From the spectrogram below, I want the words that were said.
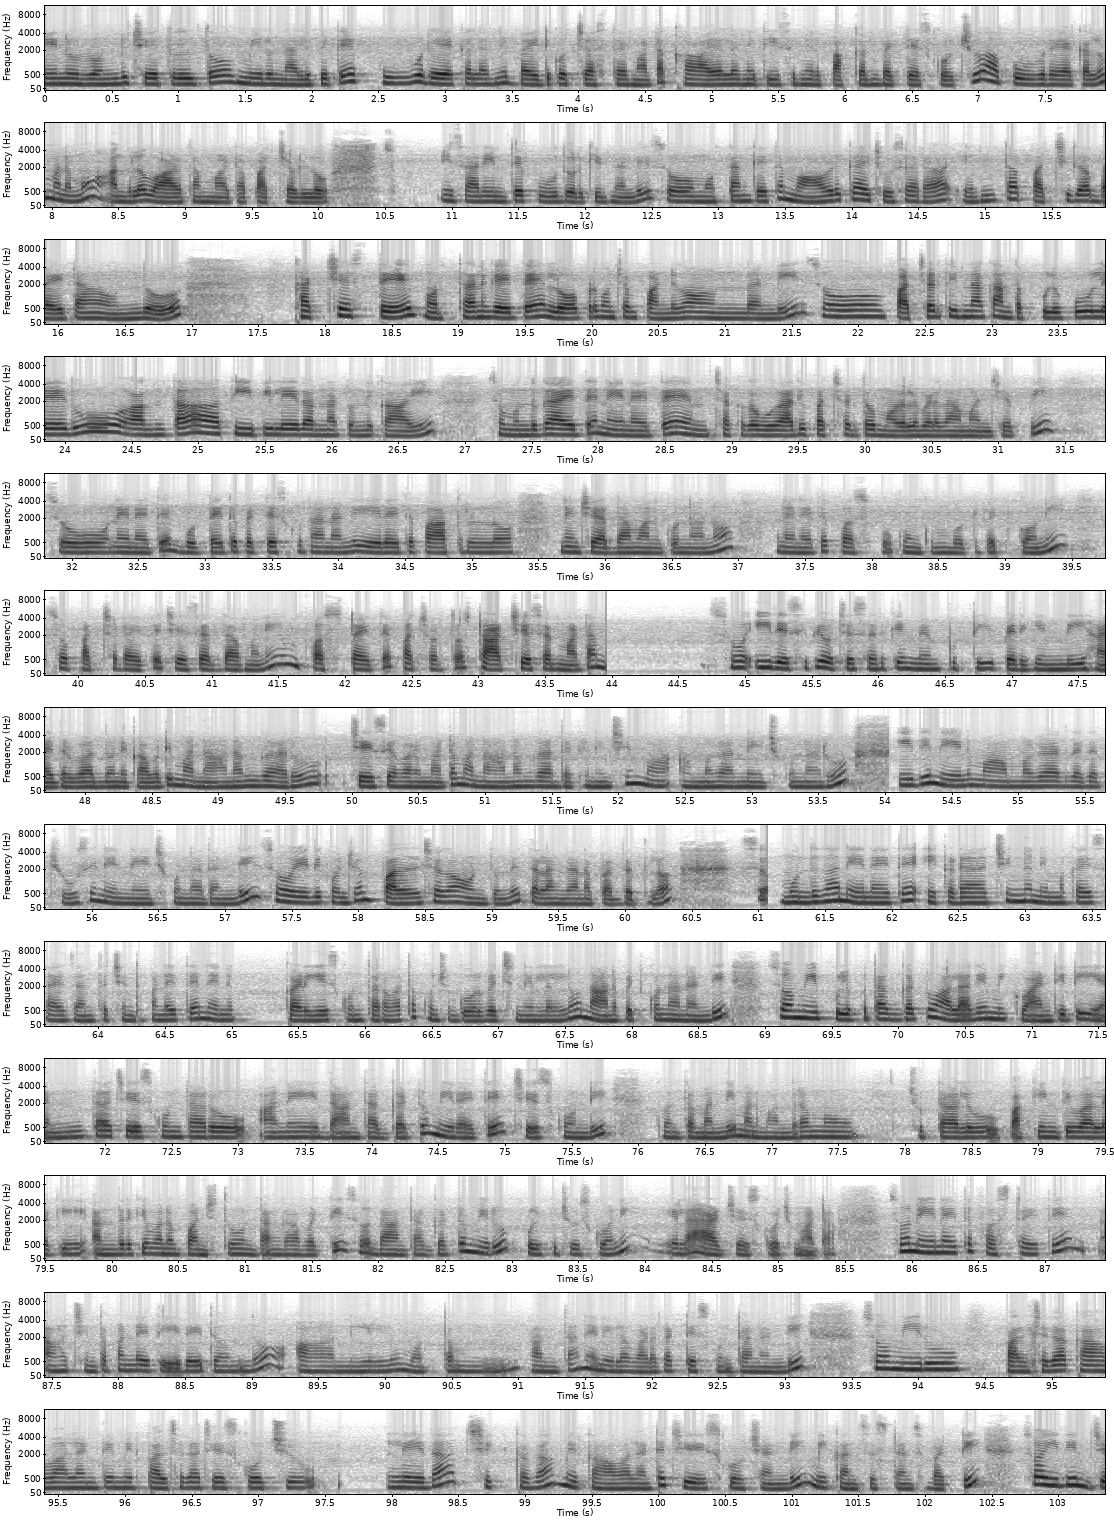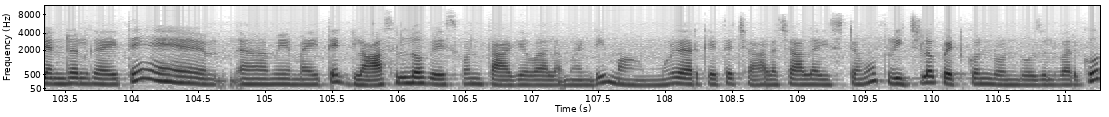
నేను రెండు చేతులతో మీరు నలిపితే పువ్వు రేఖలన్నీ బయటకు వచ్చేస్తాయి అన్నమాట కాయలని తీసి మీరు పక్కన పెట్టేసుకోవచ్చు. ఆ పువ్వు రేఖలు మనము అందులో వాడతాం అన్నమాట పచ్చడిలో ఈసారి ఇంతే పువ్వు దొరికిందండి. సో మొత్తానికైతే మామిడికాయ చూసారా? ఎంత పచ్చిగా బయట ఉందో. కట్ చేస్తే మొత్తానికైతే లోపల కొంచెం పండుగ ఉందండి. సో పచ్చడి తిన్నాక అంత పులుపు లేదు అంత తీపి లేదు అన్నట్టుంది కాయ. సో ముందుగా అయితే నేనైతే చక్కగా ఉగాది పచ్చడితో మొదలు పెడదామని చెప్పి సో నేనైతే బొట్టు అయితే పెట్టేసుకున్నానండి. ఏదైతే పాత్రల్లో నేను చేద్దాం అనుకున్నానో నేనైతే పసుపు కుంకుమ బొట్టు పెట్టుకొని సో పచ్చడి అయితే చేసేద్దామని ఫస్ట్ అయితే పచ్చడితో స్టార్ట్ చేశానమాట. సో ఈ రెసిపీ వచ్చేసరికి మేము పుట్టి పెరిగింది హైదరాబాద్లోనే కాబట్టి మా నాన్నమ్మ గారు చేసేవారనమాట మా నాన్నమ్మ గారి దగ్గర నుంచి మా అమ్మగారు నేర్చుకున్నారు. ఇది నేను మా అమ్మగారి దగ్గర చూసి నేను నేర్చుకున్నదండి. సో ఇది కొంచెం పల్చగా ఉంటుంది తెలంగాణ పద్ధతిలో. సో ముందుగా నేనైతే ఇక్కడ చిన్న నిమ్మకాయ సైజ్ అంత చింతపండు అయితే నేను కడిగేసుకున్న తర్వాత కొంచెం గోరువెచ్చని నీళ్ళల్లో నానబెట్టుకున్నానండి. సో మీ పులుపు తగ్గట్టు అలాగే మీ క్వాంటిటీ ఎంత చేసుకుంటారో అనే దాని తగ్గట్టు మీరైతే చేసుకోండి. కొంతమంది మనం అందరము చుట్టాలు పక్కింటి వాళ్ళకి అందరికీ మనం పంచుతూ ఉంటాం కాబట్టి సో దాని తగ్గట్టు మీరు పులుపు చూసుకొని ఇలా యాడ్ చేసుకోవచ్చు అన్నమాట సో నేనైతే ఫస్ట్ అయితే ఆ చింతపండు అయితే ఏదైతే ఉందో ఆ నీళ్ళు మొత్తం అంతా నేను ఇలా వడగట్టేసుకుంటానండి. సో మీరు పల్చగా కావాలంటే మీరు పల్చగా చేసుకోవచ్చు. లేదా చిక్కగా మీరు కావాలంటే చేసుకోవచ్చండి మీ కన్సిస్టెన్సీ బట్టి. సో ఇది జనరల్గా అయితే మేమైతే గ్లాసుల్లో వేసుకొని తాగేవాళ్ళమండి. మా అమ్మగారికి అయితే చాలా చాలా ఇష్టము. ఫ్రిడ్జ్లో పెట్టుకొని రెండు రోజుల వరకు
